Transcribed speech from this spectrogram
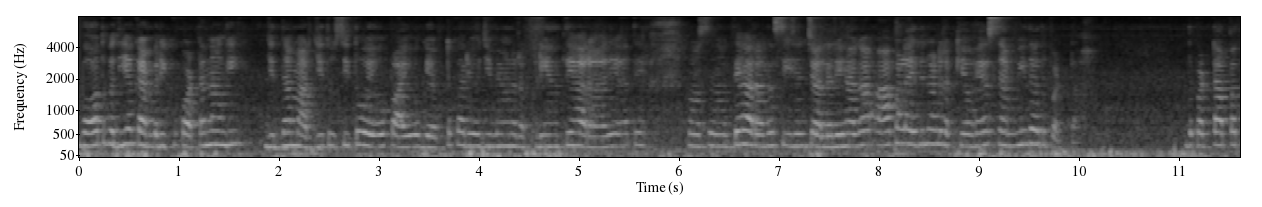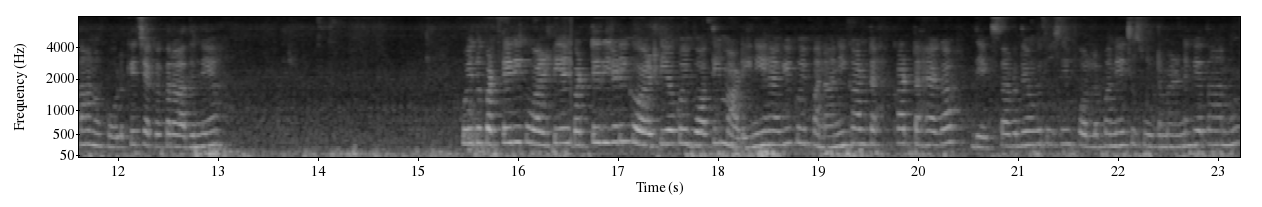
ਬਹੁਤ ਵਧੀਆ ਕੈਂਬਰਿਕ ਕਾਟਨ ਆਂਗੀ, ਜਿੱਦਾਂ ਮਰਜ਼ੀ ਤੁਸੀਂ ਧੋਇਓ, ਪਾਇਓ ਗਿਫਟ ਕਰਿਓ, ਜਿਵੇਂ ਹੁਣ ਰੱਖੜੀਆਂ ਦਾ ਤਿਉਹਾਰ ਆ ਰਿਹਾ ਤੇ ਉਸ ਤਿਉਹਾਰਾਂ ਦਾ ਸੀਜ਼ਨ ਚੱਲ ਰਿਹਾ ਹੈਗਾ, ਆਹ ਵਾਲਾ ਇਹਦੇ ਨਾਲ ਰੱਖਿਆ ਹੋਇਆ ਸੈਮੀ ਦਾ ਦੁਪੱਟਾ। ਦੁਪੱਟਾ ਆਪਾਂ ਤੁਹਾਨੂੰ ਖੋਲ ਕੇ ਚੈੱਕ ਕਰਾ ਦਿੰਨੇ ਆ। ਕੋਈ ਦੁਪੱਟੇ ਦੀ ਕੁਆਲਿਟੀ ਹੈ ਦੁਪੱਟੇ ਦੀ ਜਿਹੜੀ ਕੁਆਲਿਟੀ ਆ, ਕੋਈ ਬਹੁਤੀ ਮਾੜੀ ਨਹੀਂ ਹੈਗੀ, ਕੋਈ ਪਨਾ ਨਹੀਂ ਘੱਟ ਘੱਟ ਹੈਗਾ। ਦੇਖ ਸਕਦੇ ਹੋ ਕਿ ਤੁਸੀਂ, ਫੁੱਲ ਪਨੇ 'ਚ ਸੂਟ ਮਿਲਣਗੇ ਤੁਹਾਨੂੰ,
